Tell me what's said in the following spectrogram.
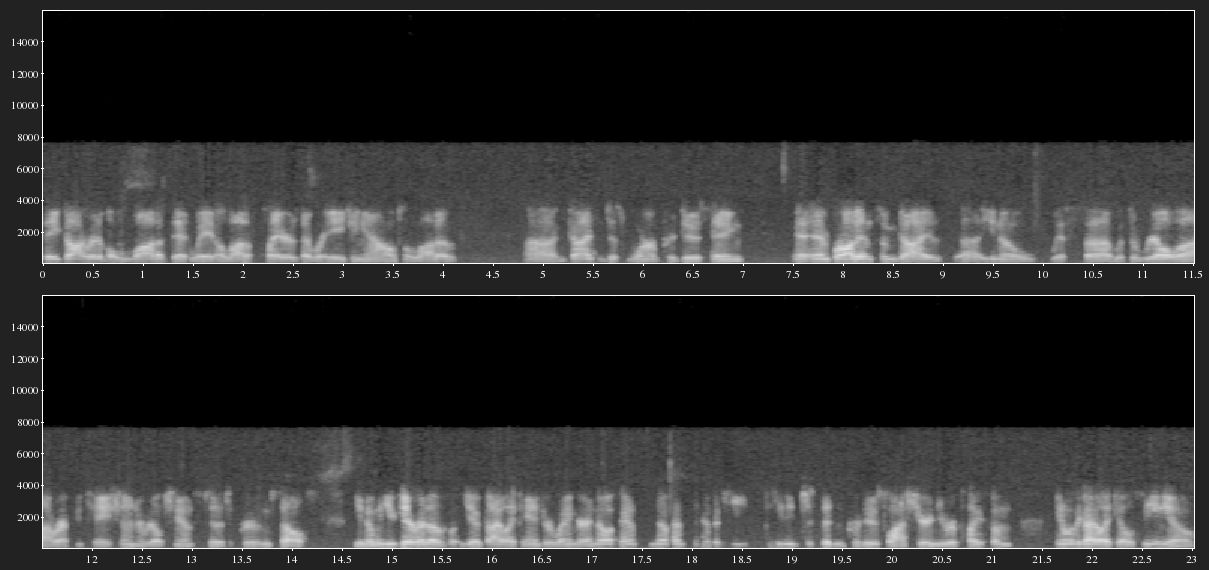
they got rid of a lot of dead weight, a lot of players that were aging out, a lot of uh, guys that just weren't producing, and, and brought in some guys, uh, you know, with uh, with a real uh, reputation and a real chance to, to prove themselves you know, when you get rid of you know, a guy like Andrew Wenger, and no offense, no offense to him, but he he just didn't produce last year, and you replace him, you know, with a guy like Ilsinho,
